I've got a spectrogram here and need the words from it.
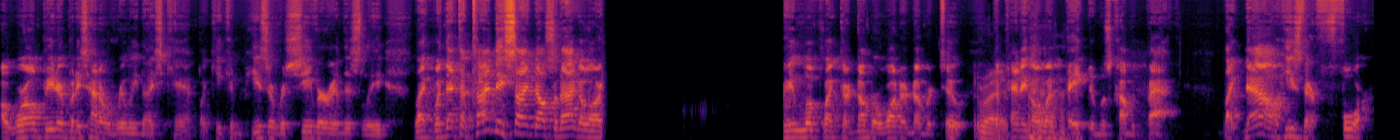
a world beater, but he's had a really nice camp. Like he can, he's a receiver in this league. Like when at the time they signed Nelson Agholor, he looked like their number one or number two, right. depending on when Bateman was coming back. Like now he's their four.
